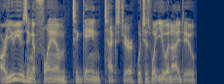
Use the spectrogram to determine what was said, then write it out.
are you using a flam to gain texture, which is what you and I do?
